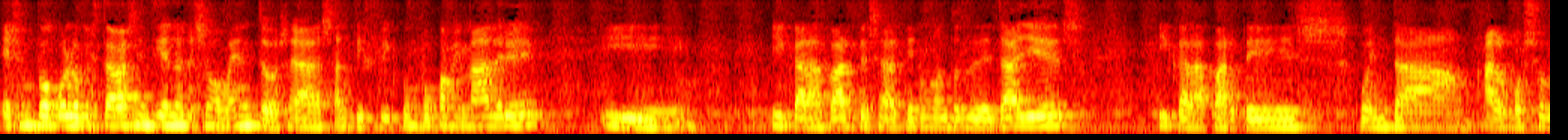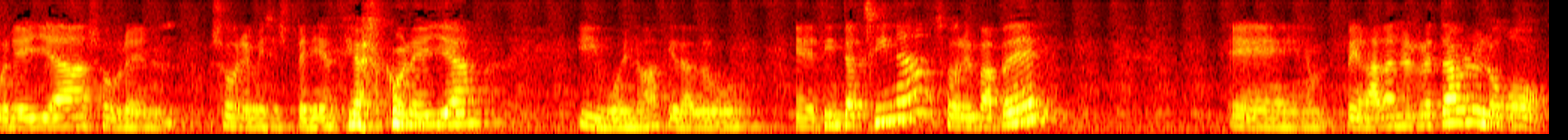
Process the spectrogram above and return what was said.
es un poco lo que estaba sintiendo en ese momento, o sea, santifico un poco a mi madre y, y cada parte, o sea, tiene un montón de detalles y cada parte es, cuenta algo sobre ella, sobre, sobre mis experiencias con ella y bueno, ha quedado eh, tinta china sobre papel eh, pegada en el retablo y luego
